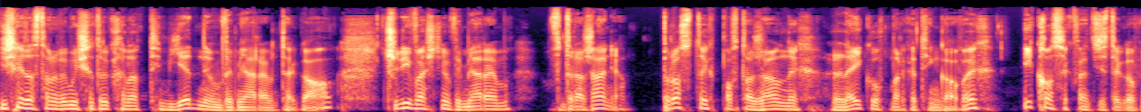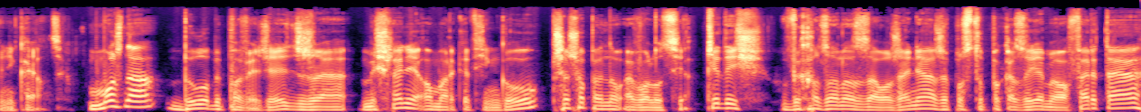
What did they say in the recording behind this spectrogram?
dzisiaj zastanowimy się tylko nad tym jednym wymiarem tego, czyli właśnie wymiarem wdrażania prostych, powtarzalnych lejków marketingowych i konsekwencji z tego wynikających. Można byłoby powiedzieć, że myślenie o marketingu przeszło pewną ewolucję. Kiedyś wychodzono z założenia, że po prostu pokazujemy ofertę,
